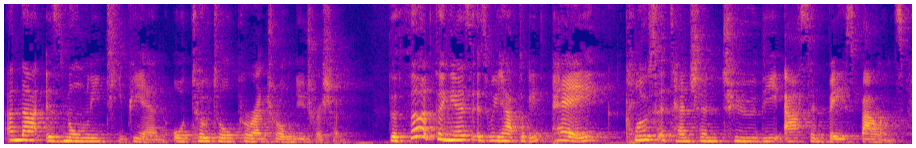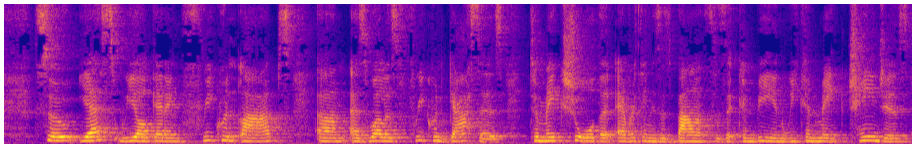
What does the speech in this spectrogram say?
And that is normally TPN or total parenteral nutrition. The third thing is, is we have to pay close attention to the acid-base balance. So yes, we are getting frequent labs um, as well as frequent gases to make sure that everything is as balanced as it can be and we can make changes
